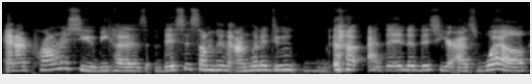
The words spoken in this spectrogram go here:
And I promise you, because this is something that I'm going to do at the end of this year as well,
